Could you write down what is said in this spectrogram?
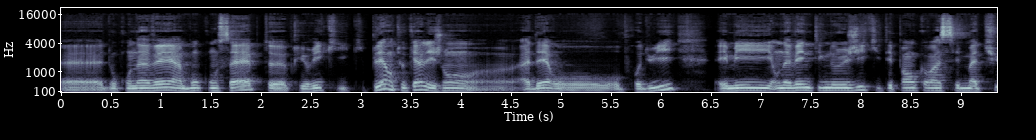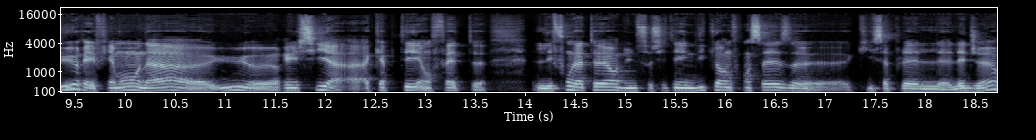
Euh, donc on avait un bon concept, a priori qui, qui plaît. En tout cas, les gens euh, adhèrent au, au, produit. Et mais on avait une technologie qui n'était pas encore assez mature. Et finalement on a euh, eu réussi à, à, capter en fait les fondateurs d'une société, une licorne française qui s'appelait Ledger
